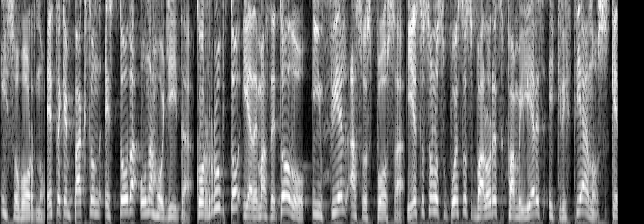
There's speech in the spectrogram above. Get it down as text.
y soborno. Este Ken Paxton es toda una joyita, corrupto y además de todo, infiel a su esposa. Y estos son los supuestos valores familiares y cristianos que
